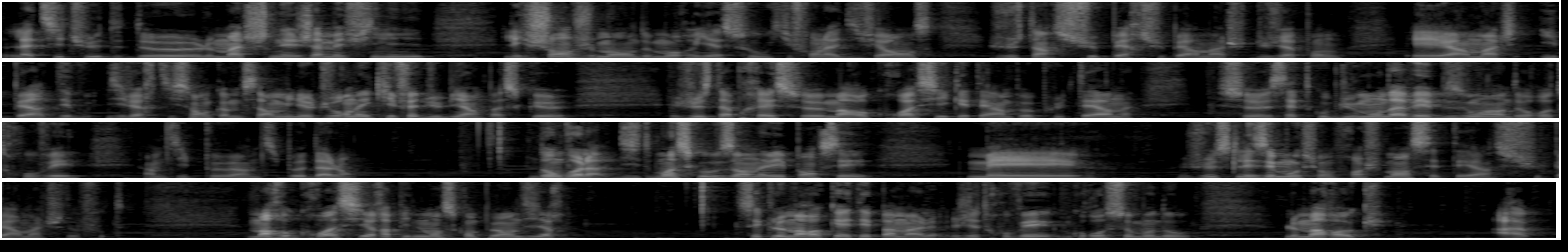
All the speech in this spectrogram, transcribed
L'attitude de le match n'est jamais fini, les changements de Moriyasu qui font la différence. Juste un super, super match du Japon et un match hyper divertissant comme ça en milieu de journée qui fait du bien parce que juste après ce Maroc-Croatie qui était un peu plus terne, cette Coupe du Monde avait besoin de retrouver un petit peu, un petit peu d'allant. Donc voilà, dites-moi ce que vous en avez pensé, mais juste les émotions, franchement, c'était un super match de foot. Maroc-Croatie, rapidement, ce qu'on peut en dire, c'est que le Maroc a été pas mal. J'ai trouvé, grosso modo, le Maroc a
